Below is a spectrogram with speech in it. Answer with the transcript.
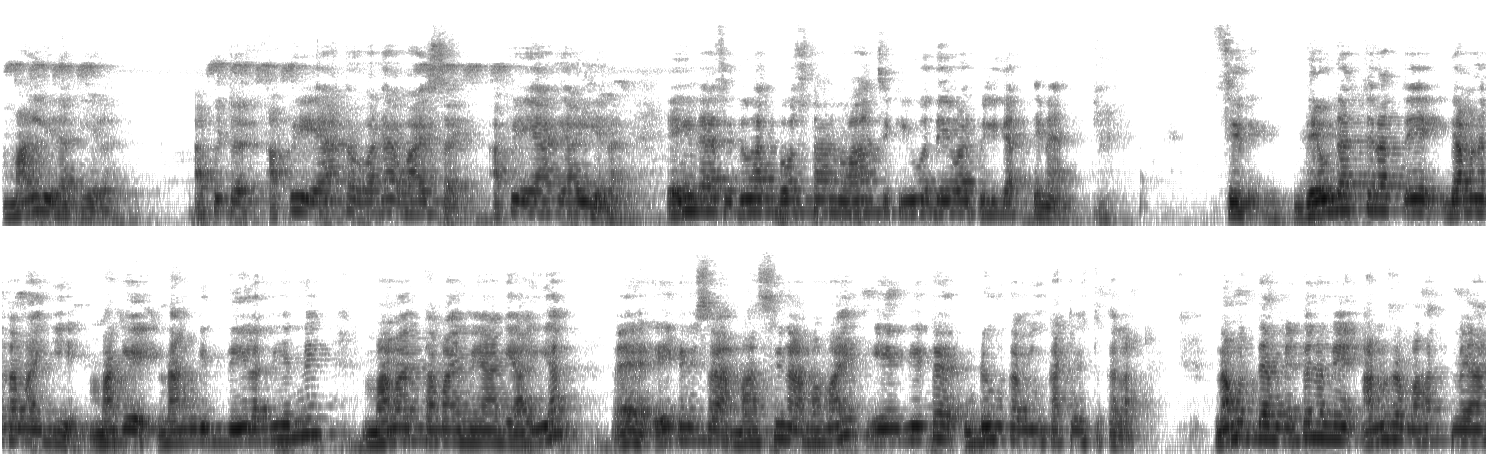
මල්ලිලා කියලා. අපිට අපි එයාට වඩා වයසයි. අපි එයාගේ අයියලා. ඒ හින්දා සිදුවත් බෝසතාණන් වහන්සේ කිව්ව දේවල් පිළිගත්තේ නැහැ. දෙව්දත්තරත් ඒ ගමන තමයි ගියේ. මගේ නංගිත් දීලා තියෙන්නේ මම තමයි මෙයාගේ අයියා. ඒක නිසා මස්සිනා මමයි ඒ විදිහට උඩඟුකමින් කටයුතු කළා. නමුත් දැන් මෙතන මේ අනුර මහත්මයා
